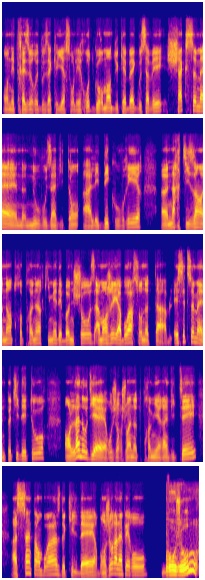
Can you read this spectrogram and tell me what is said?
On est très heureux de vous accueillir sur les routes gourmandes du Québec. Vous savez, chaque semaine, nous vous invitons à aller découvrir un artisan, un entrepreneur qui met des bonnes choses à manger et à boire sur notre table. Et cette semaine, petit détour en Lanaudière, où je rejoins notre premier invité à Saint-Ambroise de Kildare. Bonjour Alain Perrault. Bonjour.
